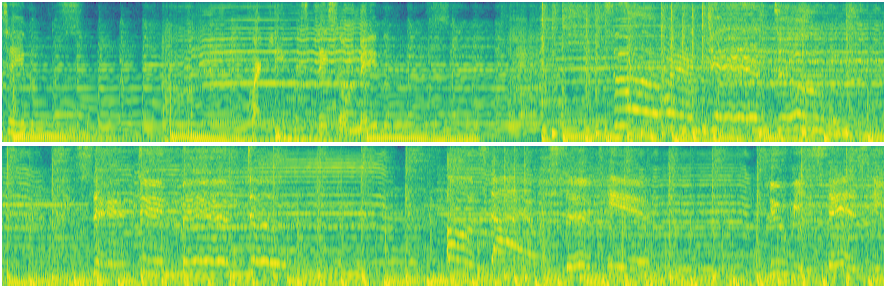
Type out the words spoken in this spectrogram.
tables. Quack Lemus place or Mabel's. Slow and gentle, sentimental. All styles served here. Louis says he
